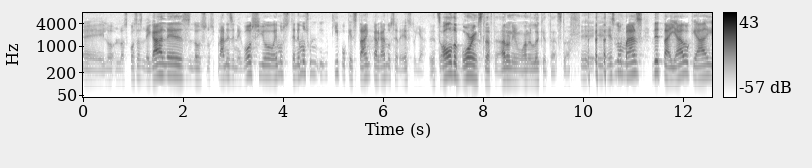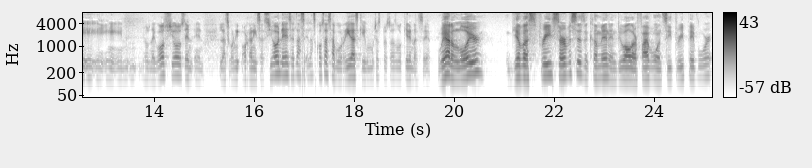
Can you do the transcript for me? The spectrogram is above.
eh, lo- las cosas legales, los, los planes de negocio. Hemos, tenemos un equipo que está encargándose de esto ya. It's all the boring stuff that I don't even want to look at that stuff. Eh, eh, es lo más detallado que hay eh, eh, en los negocios, en, en las organi- organizaciones, es las, las cosas aburridas que muchas personas no quieren hacer. We had a lawyer give us free services and come in and do all our 501c3 paperwork.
